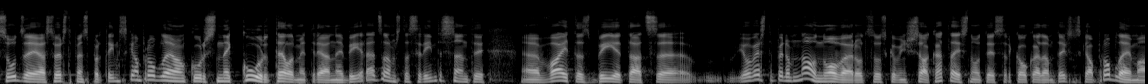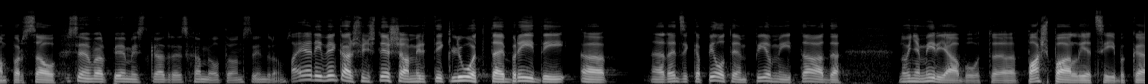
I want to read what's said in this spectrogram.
sūdzējās Verstapens par tehniskām problēmām, kuras nekur telemetrijā nebija redzamas. Tas ir interesanti. Vai tas bija tāds, jo Verstapenam nav novērots tas, ka viņš sāk attaisnoties ar kaut kādām tehniskām problēmām par savu. Visiem var piemist kādreiz Hamiltona sindroms. Vai arī vienkārši viņš tiešām ir tik ļoti tajā brīdī, uh, redzi, ka pilotiem piemīt tāda nu, viņam ir jābūt uh, pašpārliecība, ka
